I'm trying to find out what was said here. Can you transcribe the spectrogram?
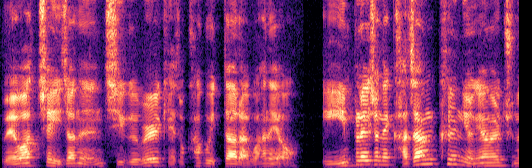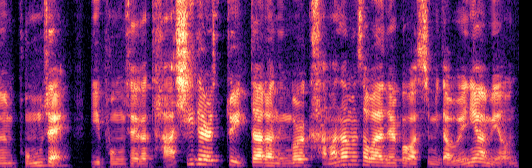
외화채 이자는 지급을 계속하고 있다라고 하네요. 이 인플레이션에 가장 큰 영향을 주는 봉쇄, 이 봉쇄가 다시 될 수도 있다라는 걸 감안하면서 봐야 될 것 같습니다. 왜냐하면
